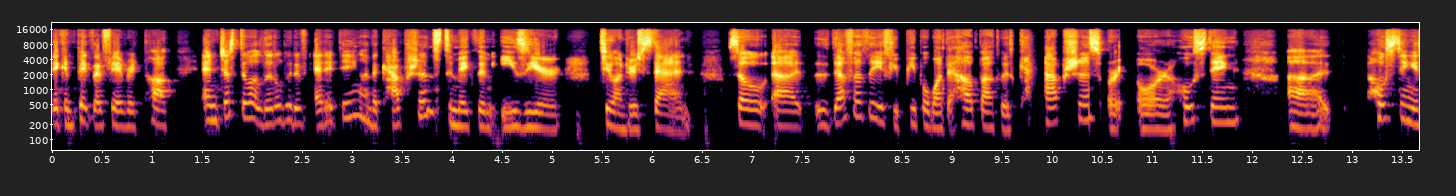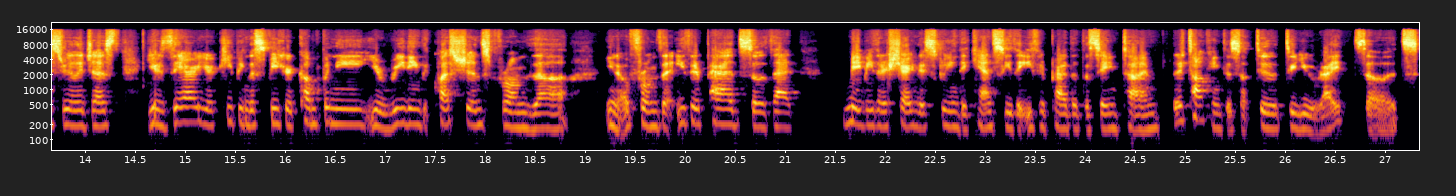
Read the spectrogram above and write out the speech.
They can pick their favorite talk and just do a little bit of editing on the captions to make them easier to understand. So uh, definitely, if you people want to help out with captions or or hosting. Uh, hosting is really just you're there you're keeping the speaker company you're reading the questions from the you know from the etherpad so that maybe they're sharing the screen they can't see the etherpad at the same time. They're talking to to to you right? So it's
